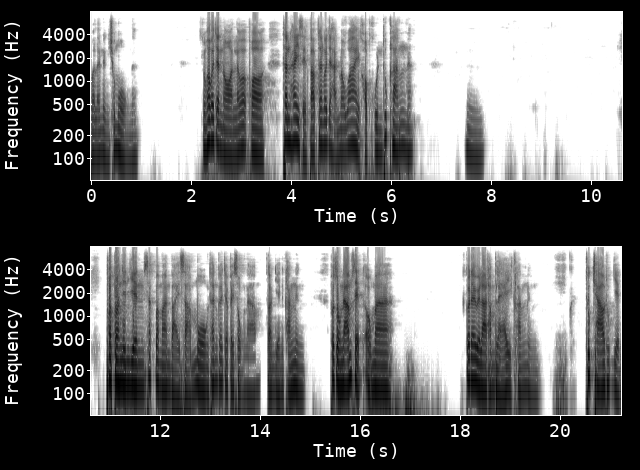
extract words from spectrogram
วันละหนึ่งชั่วโมงนะหลวงพ่อก็จะนอนแล้วก็พอท่านให้เสร็จปั๊บท่านก็จะหันมาไหว้ขอบคุณทุกครั้งนะอพอตอนเย็นๆสักประมาณบ่ายสามโมงท่านก็จะไปส่งน้ำตอนเย็นครั้งหนึ่ง พอส่งน้ำเสร็จออกมา ก็ได้เวลาทำแผลอีกครั้งหนึ่ง ทุกเช้าทุกเย็น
